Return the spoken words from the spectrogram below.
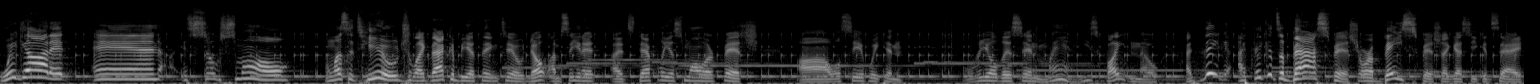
We got it. And it's so small. Unless it's huge, like that could be a thing, too. Nope, I'm seeing it. It's definitely a smaller fish. Uh, we'll see if we can reel this in. Man, he's fighting though. I think I think it's a bass fish or a bass fish, I guess you could say.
